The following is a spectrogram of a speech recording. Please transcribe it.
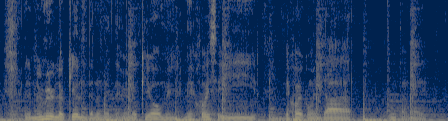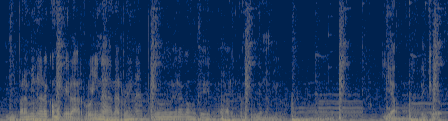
el meme me bloqueó literalmente, me bloqueó, me, me dejó de seguir, dejó de comentar, puta madre. Y para mí no era como que la ruina, la ruina, pero era como que, ay no, perdí un amigo. Y ya, ahí quedó.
